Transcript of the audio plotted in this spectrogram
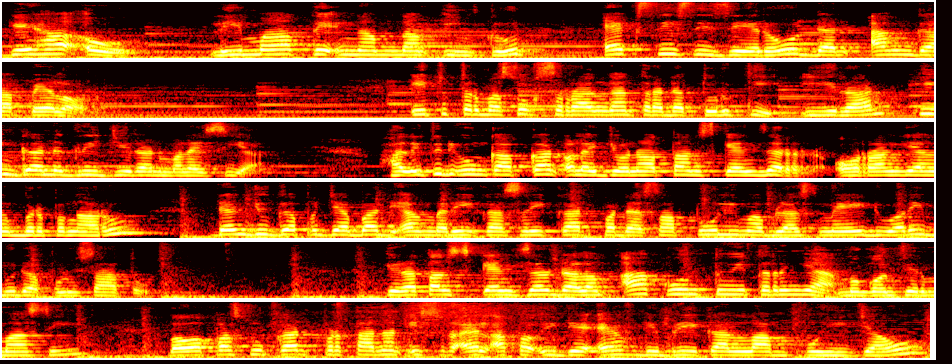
GHO 5T66 Include, XCC Zero, dan Angga Pelor. Itu termasuk serangan terhadap Turki, Iran, hingga negeri jiran Malaysia. Hal itu diungkapkan oleh Jonathan Skenzer, orang yang berpengaruh dan juga pejabat di Amerika Serikat pada Sabtu 15 Mei 2021. Jonathan Skenzer dalam akun Twitternya mengonfirmasi bahwa pasukan pertahanan Israel atau IDF diberikan lampu hijau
